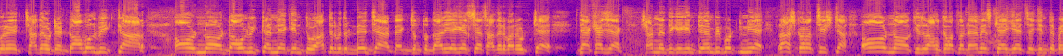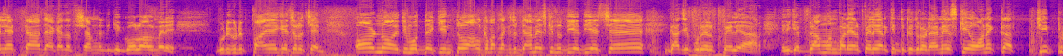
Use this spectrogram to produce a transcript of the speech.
করে ছাদে ওঠে ডবল ভিক্টার অর ন ডবল ভিক্টার নিয়ে কিন্তু হাতের ভিতর ডেজার্ট একজন তো দাঁড়িয়ে গেছে, ছাদের বারে উঠছে। দেখা যাক, সামনের দিকে কিন্তু এমপি পোর্টটি নিয়ে হ্রাস করার চেষ্টা। ও ন কিছু হালকা পাতলা ড্যামেজ খেয়ে গিয়েছে কিন্তু প্লেয়ারটা দেখা যাচ্ছে সামনের দিকে গোল মেরে। গুটি গুটি পায়ে গিয়ে চলেছেন। অর্ণ ইতিমধ্যে কিন্তু হালকা পাতলা কিছু ড্যামেজ কিন্তু দিয়ে দিয়েছে গাজীপুরের প্লেয়ার এদিকে ব্রাহ্মণবাড়িয়ার প্লেয়ার কিন্তু কিছুটা ড্যামেজ খেয়ে অনেকটা ক্ষিপ্র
